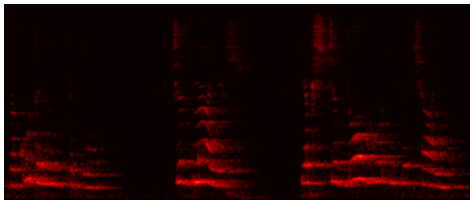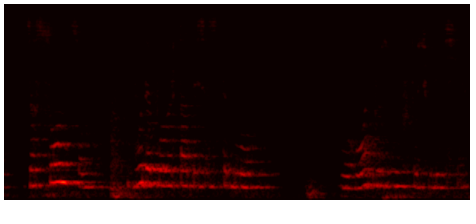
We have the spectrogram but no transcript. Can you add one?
закутанім в тепло. Чи знаєш, як ще довго і печально за сонцем буде повертатися стебло? Вогонь розвів хтось в лісі.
